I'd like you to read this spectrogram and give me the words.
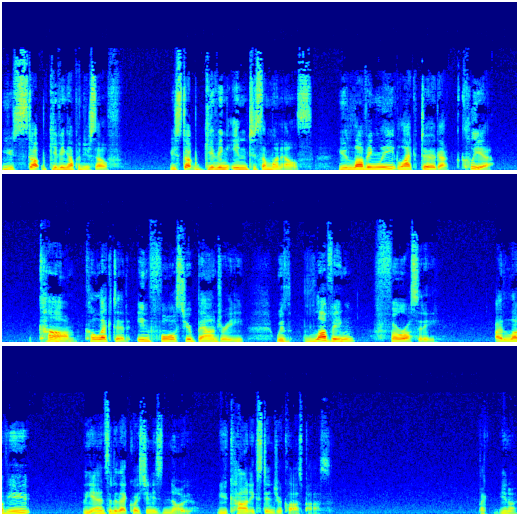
you stop giving up on yourself. You stop giving in to someone else. You lovingly, like Durga, clear, calm, collected, enforce your boundary with loving ferocity. I love you. The answer to that question is no. You can't extend your class pass. Like, you know,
